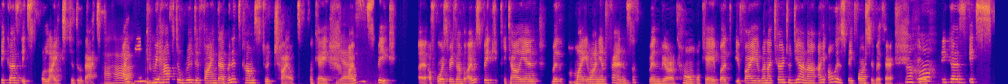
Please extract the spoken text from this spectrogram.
because it's polite to do that. Uh-huh. I think mm-hmm. we have to redefine that when it comes to a child. Okay. Yes. I would speak, uh, of course, for example, I would speak Italian with my Iranian friends when we are at home. Okay. But if I, when I turn to Diana, I always speak Farsi with her uh-huh. because it's,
